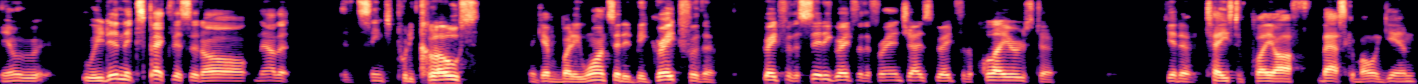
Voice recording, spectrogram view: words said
you know we didn't expect this at all. Now that it seems pretty close, I think everybody wants it. It'd be great for the great for the city, great for the franchise, great for the players to get a taste of playoff basketball again.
